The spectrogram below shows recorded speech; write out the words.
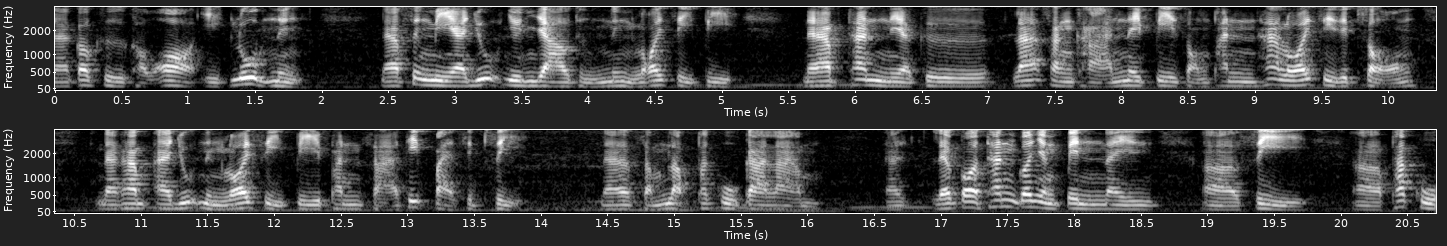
นะก็คือเขาอ้ออีกรูปหนึ่งนะครับ ซึ่งมีอายุยืนยาวถึง 104 ปีนะครับท่านเนี่ยคือละสังขารในปี 2542 นะครับ อายุ 104 ปีพรรษาที่ 84 นะสำหรับพระครูการามนะแล้วก็ท่านก็ยังเป็นในสี่ พระครู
